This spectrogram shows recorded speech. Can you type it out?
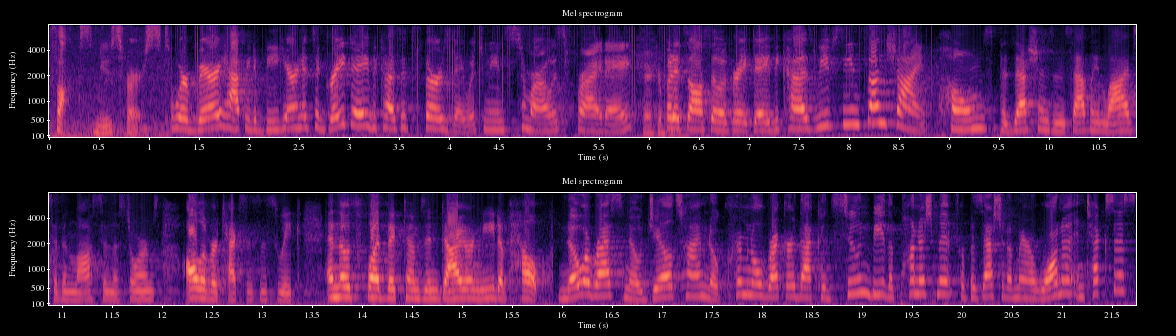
Fox News First. We're very happy to be here, and it's a great day because it's Thursday, which means tomorrow is Friday. But it's also a great day because we've seen sunshine. Homes, possessions, and sadly lives have been lost in the storms all over Texas this week, and those flood victims in dire need of help. No arrest, no jail time, no criminal record. That could soon be the punishment for possession of marijuana in Texas.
